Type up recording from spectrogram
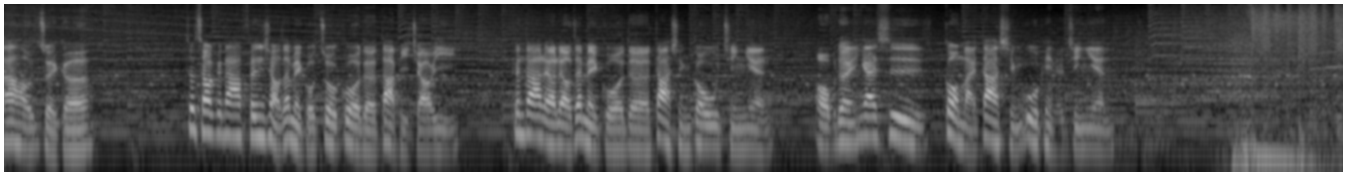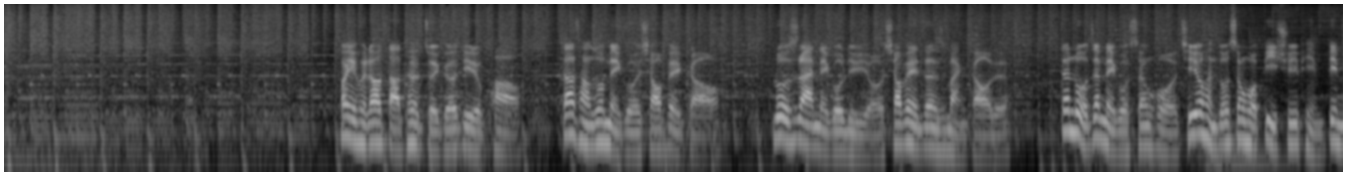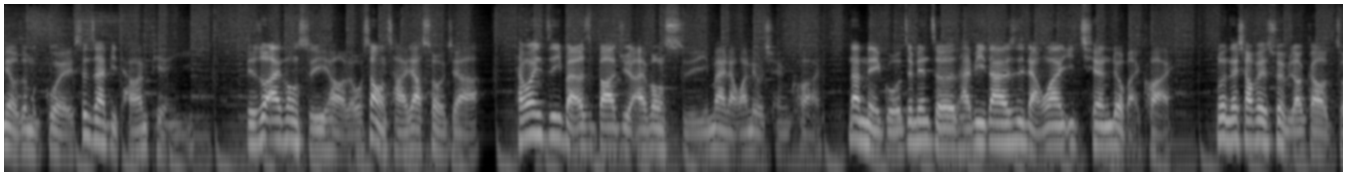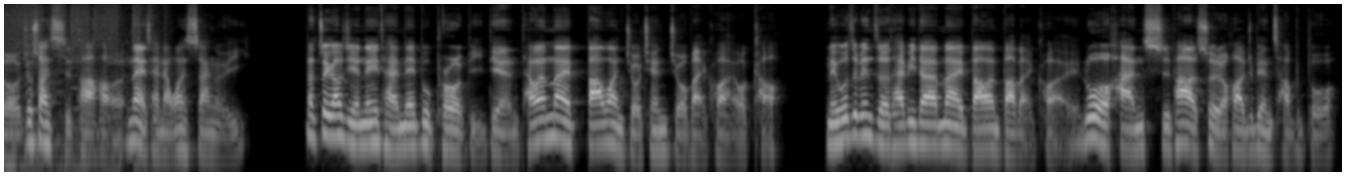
大家好，我是嘴哥。这次要跟大家分享我在美国做过的大笔交易，跟大家聊聊在美国的大型购物经验。哦，不对，应该是购买大型物品的经验。欢迎回到达特嘴哥地图炮。大家常说美国消费高，如果是来美国旅游，消费真的是蛮高的。但如果在美国生活，其实有很多生活必需品并没有这么贵，甚至还比台湾便宜。比如说 iPhone 十一好了，我上网查一下售价，台湾一支一百二十八 G iPhone 十一卖两万六千块，那美国这边折合台币大概是两万一千六百块。如果你在消费税比较高的州，就算十趴好了，那也才两万三而已。那最高级的那一台 MacBook Pro 笔电，台湾卖八万九千九百块，我靠！美国这边折合台币大概卖八万八百块，如果含十趴的税的话，就变成差不多。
